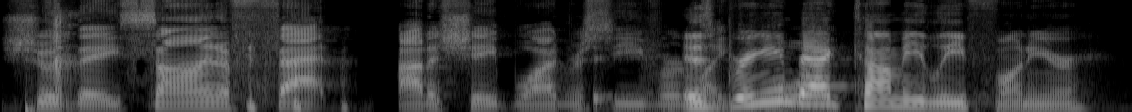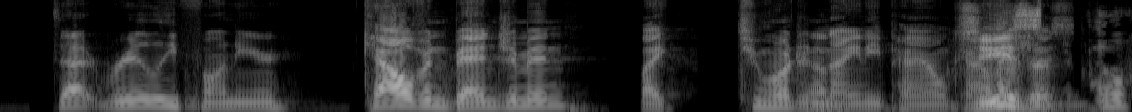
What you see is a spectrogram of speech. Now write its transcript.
Should they sign a fat, out of shape wide receiver? Is like bringing Lloyd? back Tommy Lee funnier? Is that really funnier? Kelvin Benjamin, like 290 pound? Kelvin Jesus. Benjamin? Still,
